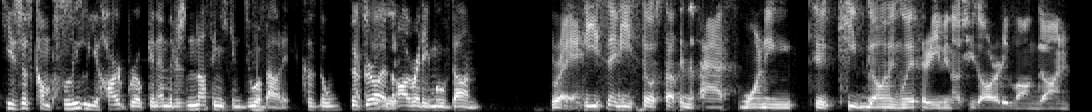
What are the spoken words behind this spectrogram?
he's just completely heartbroken, and there's nothing he can do about it because the the girl has already moved on. Right. And he's and he's still stuck in the past, wanting to keep going with her, even though she's already long gone.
